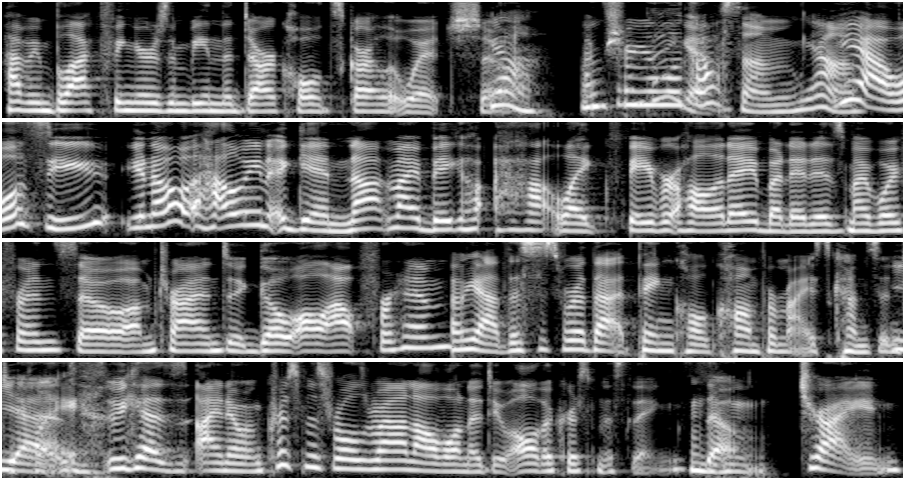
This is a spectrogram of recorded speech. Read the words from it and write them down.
having black fingers and being the Darkhold Scarlet Witch. So Yeah. I'm sure you'll look Yeah. awesome. Yeah. Yeah, we'll see. You know, Halloween again, not my big ho- like favorite holiday, but it is my boyfriend, so I'm trying to go all out for him. Oh, yeah. This is where that thing called compromise comes into play. Yes, because I know when Christmas rolls around, I'll want to do all the Christmas things. So Mhm. trying.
